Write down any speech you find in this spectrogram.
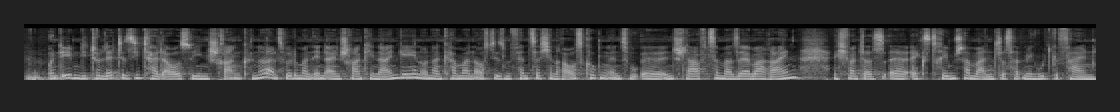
Genau. Und eben die Toilette sieht halt aus wie ein Schrank, ne? als würde man in einen Schrank hineingehen und dann kann man aus diesem Fensterchen rausgucken ins, äh, ins Schlafzimmer selber rein. Ich fand das äh, extrem charmant, das hat mir gut gefallen.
